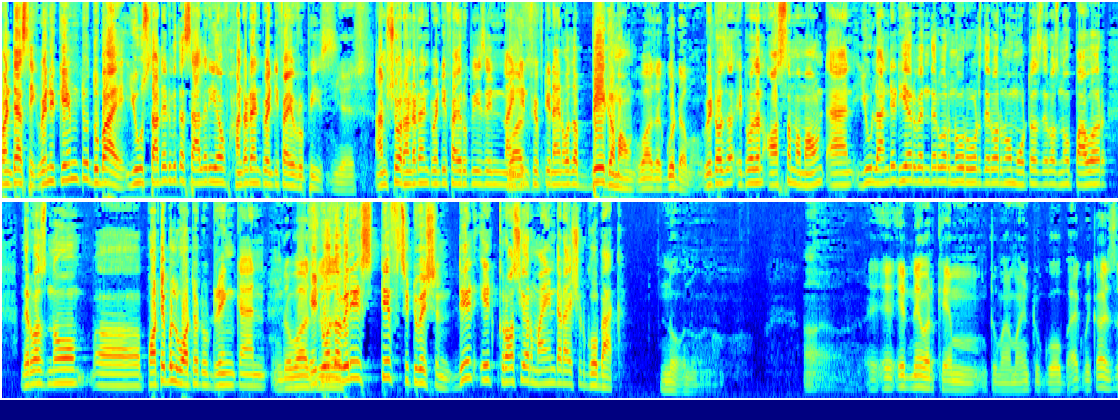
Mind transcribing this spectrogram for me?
Fantastic. When you came to Dubai, you started with a salary of 125 rupees. Yes, I'm sure 125 rupees in 1959 was a big amount. was a good amount. It was a, it was an awesome amount, and you landed here when there were no roads, there were no motors, there was no power, there was no uh, potable water to drink, and was, it was uh, a very stiff situation. Did it cross your mind that I should go back? No, no, no. Uh, it, it never came to my mind to go back because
